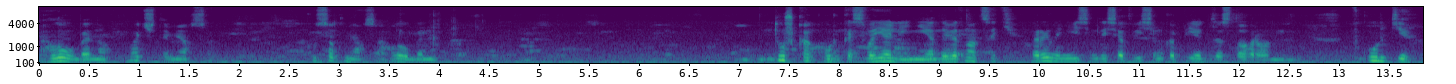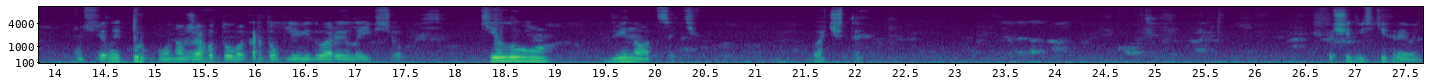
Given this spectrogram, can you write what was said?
Глобино. Бачите м'ясо? Кусок м'яса, глобино. Тушка курка, своя лінія, 19 гривень 88 копійок за 100 грамів. В курці, ось взяли курку, вона вже готова, картоплі відварили і все. Кіло 12. Бачите. Почти 200 гривень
